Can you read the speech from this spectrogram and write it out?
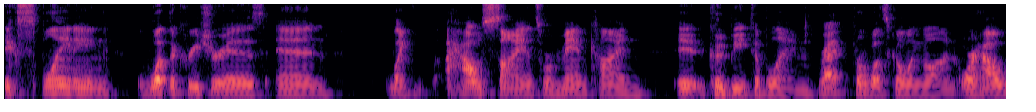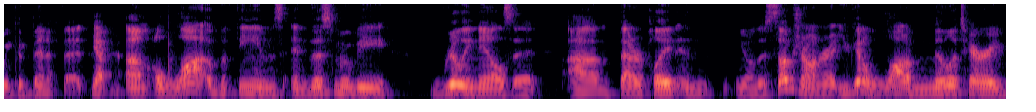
explaining what the creature is and like how science or mankind it could be to blame Right? for what's going on or how we could benefit Yep. um, a lot of the themes in this movie really nails it um, that are played in you know the subgenre you get a lot of military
